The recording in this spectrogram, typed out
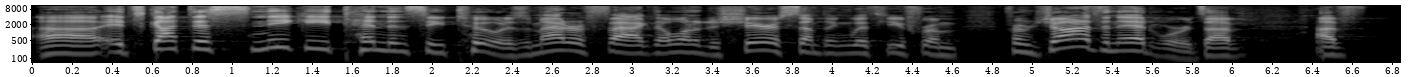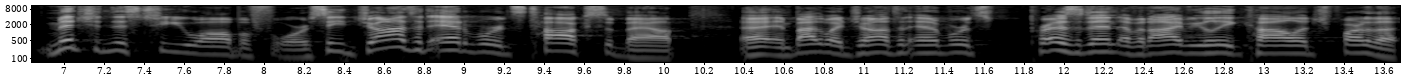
Uh, it's got this sneaky tendency to it. As a matter of fact, I wanted to share something with you from, from Jonathan Edwards. I've, I've mentioned this to you all before. See, Jonathan Edwards talks about, uh, and by the way, Jonathan Edwards, president of an Ivy League college, part of the,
